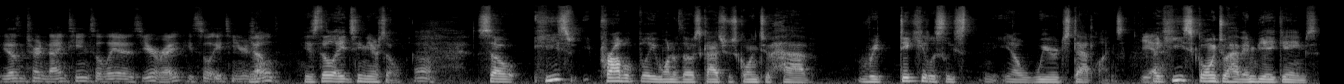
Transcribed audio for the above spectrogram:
he doesn't turn 19 till later this year, right? He's still 18 years old. He's still 18 years old. Oh. So he's probably one of those guys who's going to have ridiculously, you know, weird stat lines. Yeah. Like he's going to have NBA games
